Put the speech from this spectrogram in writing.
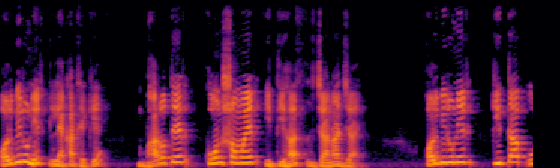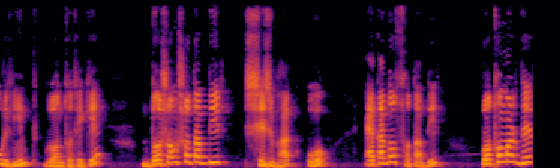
অলবিরুনির লেখা থেকে ভারতের কোন সময়ের ইতিহাস জানা যায়? অলবিরুনির কিতাব উল হিন্দ গ্রন্থ থেকে দশম শতাব্দীর শেষ ভাগ ও একাদশ শতাব্দীর প্রথমার্ধের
